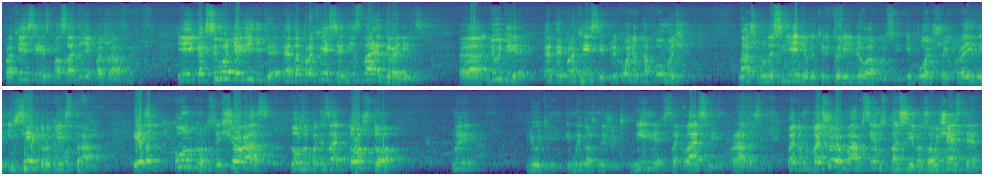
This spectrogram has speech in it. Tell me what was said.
профессии спасателей пожарных. И как сегодня видите, эта профессия не знает границ. Э, Люди этой профессии приходят на помощь нашему населению на территории и Беларуси, и Польши, и Украины, и всех других стран. И этот конкурс еще раз должен показать то, что мы люди, и мы должны жить в мире, в согласии, в радости. Поэтому большое вам всем спасибо за участие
